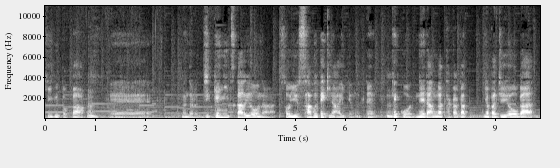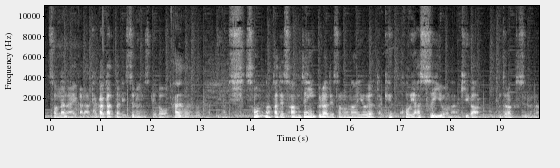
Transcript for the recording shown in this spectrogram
器具とか、うん。えーなんだろう実験に使うようなそういうサブ的なアイテムって、うん結構値段が高かっやっぱ需要がそんなないから高かったりするんですけどはいはいはいその中で3000いくらでその内容やったら結構安いような気がなんとなくするな。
